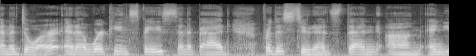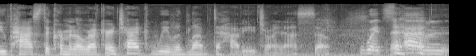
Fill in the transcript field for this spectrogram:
and a door and a working space and a bed for the students, then um, and you pass the criminal record check, we would love to have you join us. So. what's um,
